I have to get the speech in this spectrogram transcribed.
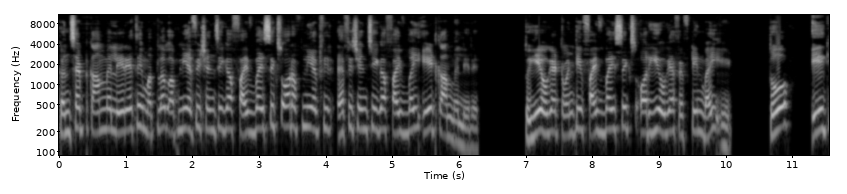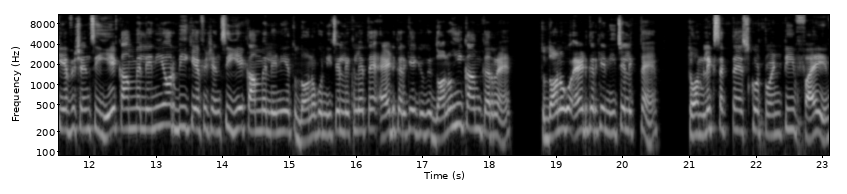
कंसेप्ट काम में ले रहे थे मतलब अपनी एफिशिएंसी का फाइव बाई सिक्स और अपनी एफिशिएंसी का फाइव बाई एट काम में ले रहे थे। तो ये हो गया ट्वेंटी फाइव बाई सिक्स और ये हो गया फिफ्टीन बाई एट तो ए की एफिशिएंसी ये काम में लेनी है और बी की एफिशिएंसी ये काम में लेनी है तो दोनों को नीचे लिख लेते हैं ऐड करके, क्योंकि दोनों ही काम कर रहे हैं तो दोनों को ऐड करके नीचे लिखते हैं। तो हम लिख सकते हैं इसको twenty five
